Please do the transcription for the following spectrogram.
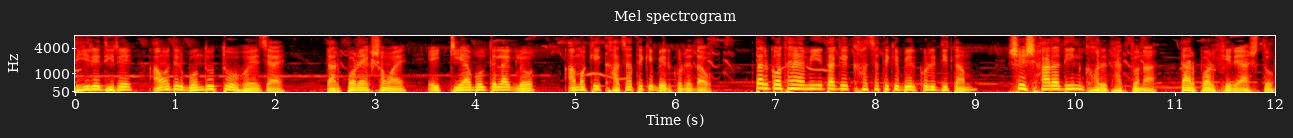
ধীরে ধীরে আমাদের বন্ধুত্বও হয়ে যায়। তারপর এক সময় এই টিয়া বলতে লাগল, আমাকে খাঁচা থেকে বের করে দাও। তার কথায় আমি তাকে খাঁচা থেকে বের করে দিতাম। সে সারা দিন ঘরে থাকতো না, তারপর ফিরে আসতো।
